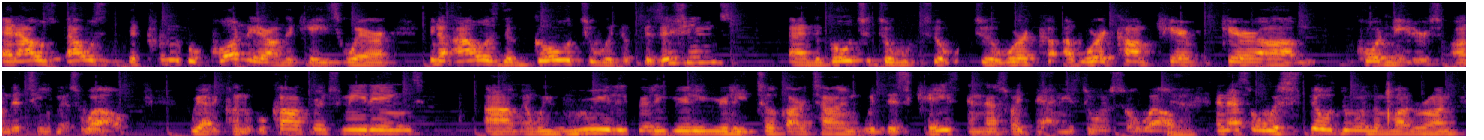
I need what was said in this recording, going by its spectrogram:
And I was I was the clinical coordinator on the case where you know I was the go-to with the physicians and the go-to to to, to the work uh, work comp care care um, coordinators on the team as well. We had clinical conference meetings. Um, and we really, really, really, really took our time with this case, and that's why Danny's doing so well. Yeah. And that's why we're still doing the mud run,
